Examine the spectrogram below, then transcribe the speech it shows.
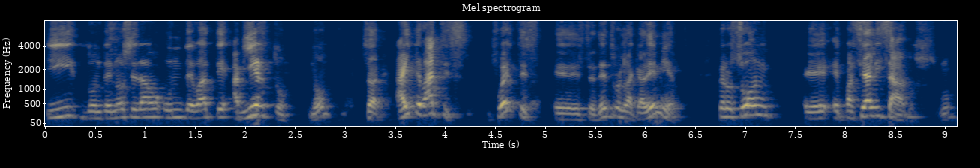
y donde no se da un debate abierto, ¿no? O sea, hay debates fuertes este, dentro de la academia, pero son eh, parcializados, ¿no?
